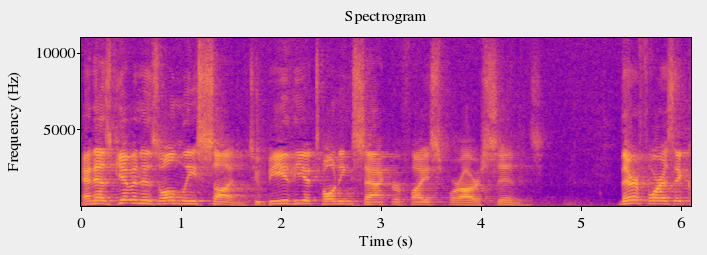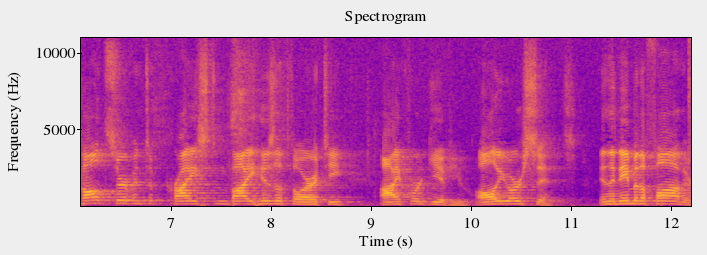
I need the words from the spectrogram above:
and has given His only Son to be the atoning sacrifice for our sins. Therefore, as a called servant of Christ and by His authority, I forgive you all your sins. In the name of the Father,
